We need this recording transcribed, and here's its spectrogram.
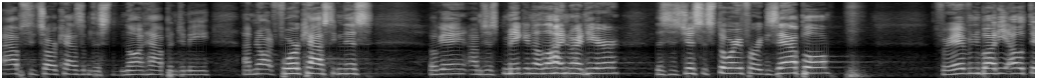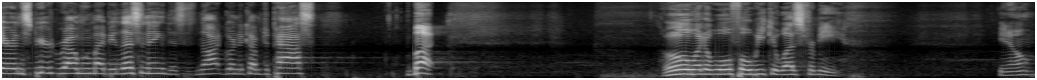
absolute sarcasm. This did not happen to me. I'm not forecasting this, okay? I'm just making a line right here. This is just a story for example. For everybody out there in the spirit realm who might be listening, this is not going to come to pass. But, oh, what a woeful week it was for me. You know,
